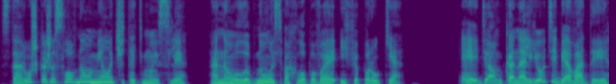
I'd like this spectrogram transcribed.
Старушка же словно умела читать мысли. Она улыбнулась, похлопывая Ифе по руке. «Идём-ка налью тебе воды,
